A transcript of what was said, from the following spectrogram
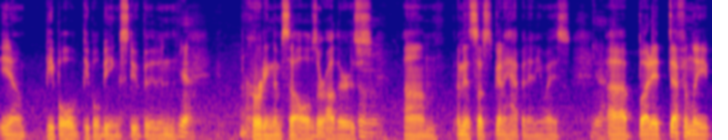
you know people people being stupid and Yeah. hurting themselves or others um, i mean that's just going to happen anyways Yeah. uh, but it definitely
